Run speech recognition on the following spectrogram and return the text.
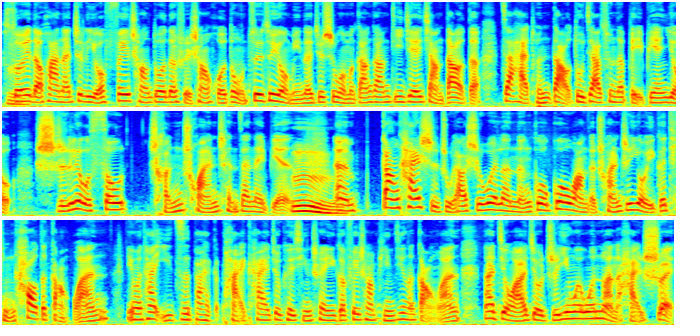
所以的话呢，这里有非常多的水上活动。最最有名的就是我们刚刚 DJ 讲到的，在海豚岛度假村的北边有十六艘。沉船沉在那边，嗯嗯，刚开始主要是为了能够过往的船只有一个停靠的港湾，因为它一字排排开就可以形成一个非常平静的港湾。那久而久之，因为温暖的海水，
